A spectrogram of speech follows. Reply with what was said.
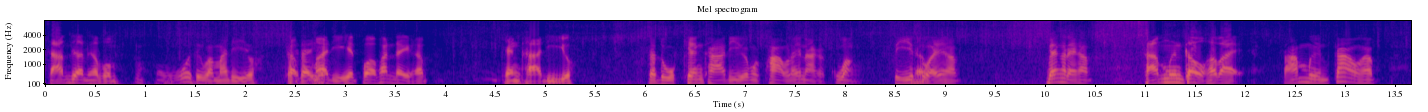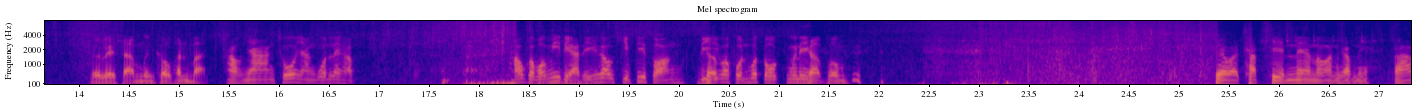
13เดือนครับผม โอ้โหถือว่ามาดีอยู่ครับได้อยู่มาดีเฮ็ดพอพันธุ์ได้ครับ แข้งขาดีอยู่กระดูกแข้งขาดีเออมะพร้าวไรหนากับกว้าง สีครับสวยครับ แบงค์อะไรครับ39,000ครับไอ้สามหมื่นเก้าครับเปิดไป39,000บาทเอายางโชว์ยางวนเลยครับเขากับว่ามีแดดนี่เขาคลิปที่สองดีครับว่าฝนว่าตกมื้อนี้ครับผมแต่ว่าชัดเจนแน่นอนครับนี่ตาม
